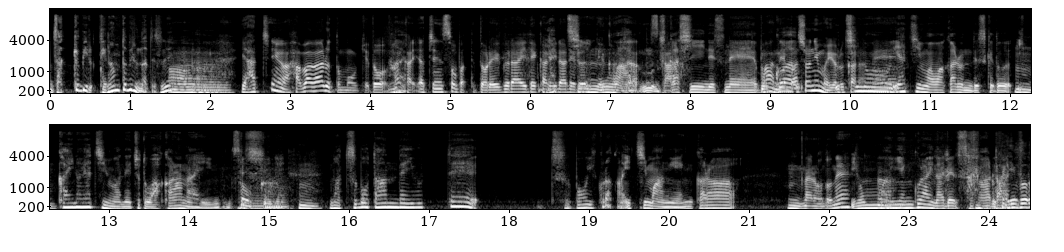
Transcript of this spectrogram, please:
雑居ビル、テナントビルになってるんですね。家賃は幅があると思うけど、なんか家賃相場ってどれぐらいで借りられるっていう感じなはんですか？難しいですね。僕まあは、ね場所にもよるからね。うちの家賃はわかるんですけど、1階の家賃はね、ちょっとわからないんですよね。まあ、坪単で言って、坪いくらかな ?1 万円からうん、なるほどね。4万円ぐらいの間で差がある感じだいぶ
